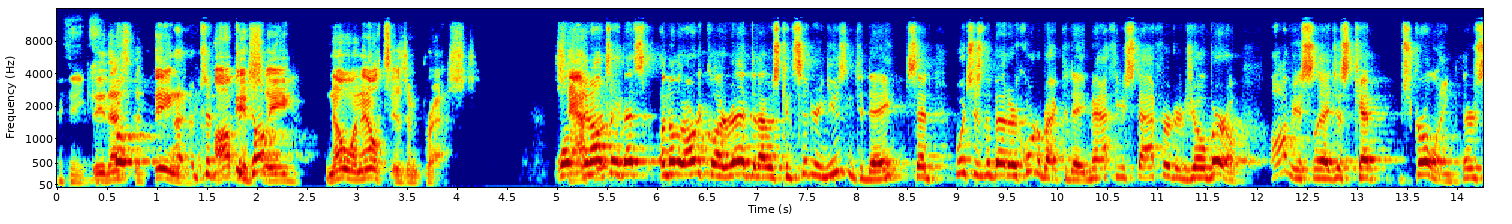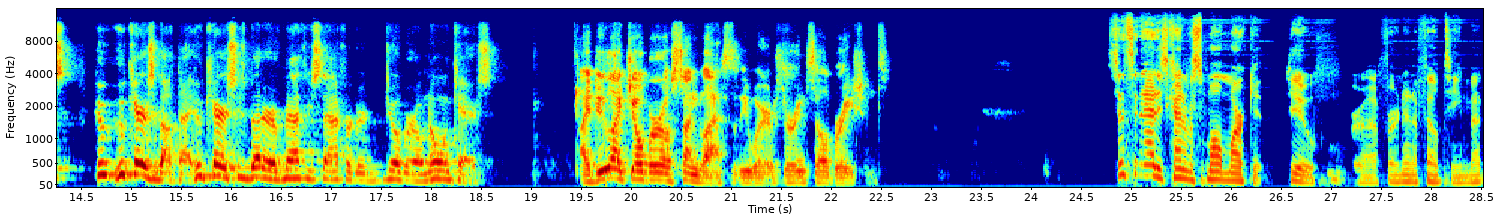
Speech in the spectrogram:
I think. See, that's Well, the thing. uh, to- to Obviously, Tom- no one else is impressed. Well, and I'll tell you, that's another article I read that I was considering using today. Said which is the better quarterback today, Matthew Stafford or Joe Burrow? Obviously, I just kept scrolling. There's who who cares about that? Who cares who's better of Matthew Stafford or Joe Burrow? No one cares. I do like Joe Burrow's sunglasses he wears during celebrations. Cincinnati's kind of a small market too for, uh, for an NFL team. That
